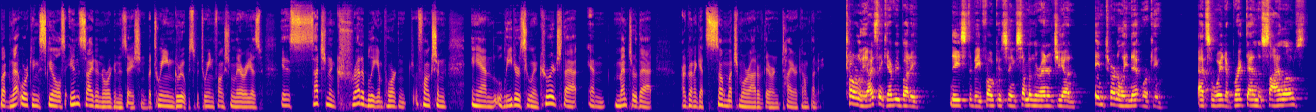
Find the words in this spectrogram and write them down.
but networking skills inside an organization, between groups, between functional areas, is such an incredibly important function. And leaders who encourage that and mentor that are going to get so much more out of their entire company. Totally. I think everybody needs to be focusing some of their energy on internally networking that's a way to break down the silos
